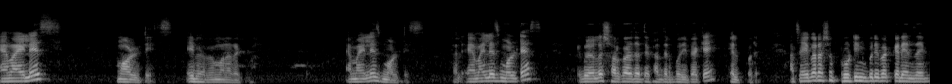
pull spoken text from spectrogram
অ্যামাইলেস মল্টেস, এইভাবে মনে রাখবা। Amylase maltase. তাহলে অ্যামাইলেস মল্টেস, এগুলো হলো শর্করা জাতীয় খাদ্যের পরিপাকে হেল্প করে। আচ্ছা এবার আসো প্রোটিন পরিপাককারী এনজাইম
